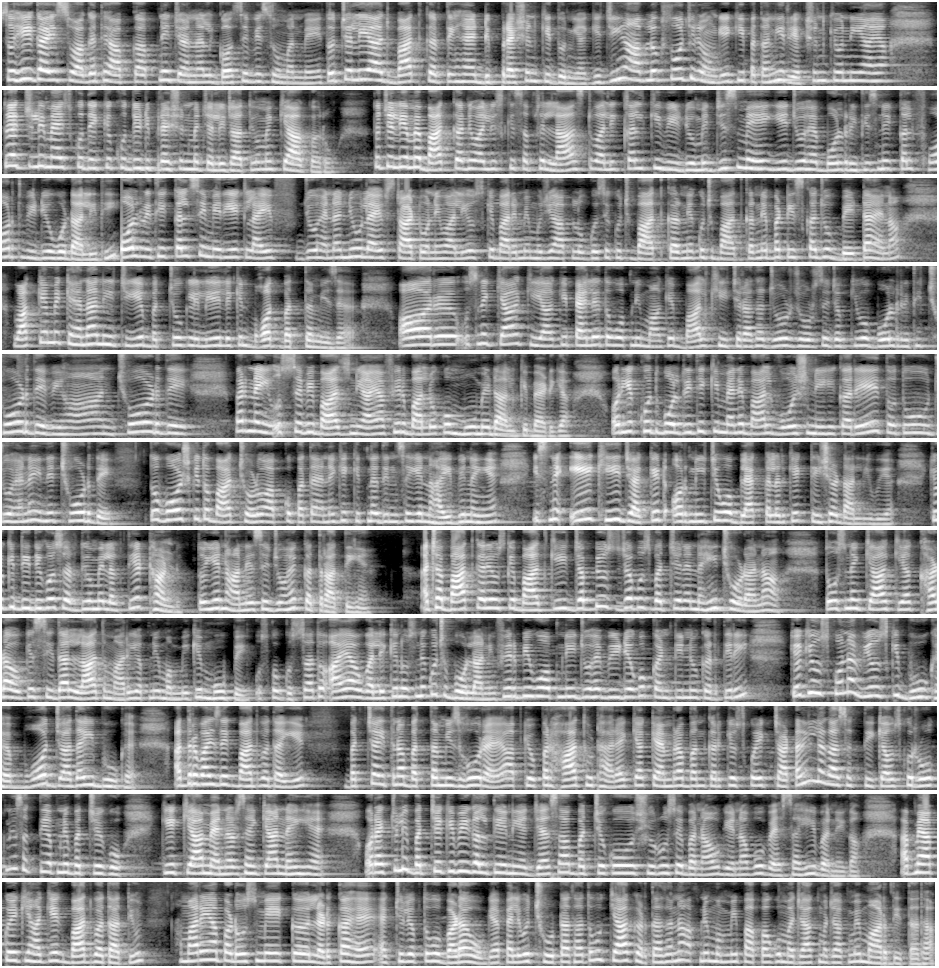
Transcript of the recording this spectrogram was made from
सो ही guys स्वागत है आपका अपने चैनल गौसेवी सुमन में। तो चलिए आज बात करते हैं डिप्रेशन की दुनिया की। जी हाँ आप लोग सोच रहे होंगे कि पता नहीं रिएक्शन क्यों नहीं आया? तो एक्चुअली मैं इसको देख के खुद ही डिप्रेशन में चली जाती हूँ, मैं क्या करूँ? तो चलिए मैं बात करने वाली हूँ इसकी सबसे लास्ट वाली कल की वीडियो में, जिसमें ये जो है बोल रही थी, इसने कल फोर्थ वीडियो वो डाली थी। बोल रही थी, कल से मेरी एक लाइफ जो है ना न्यू लाइफ स्टार्ट होने वाली है। उसके बारे में मुझे आप लोगों से कुछ बात करने, कुछ बात करने बट इसका जो बेटा है ना, वाक्य में कहना नहीं चाहिए बच्चों के लिए, लेकिन बहुत बदतमीज़ है। और उसने क्या किया कि पहले तो वो अपनी माँ के बाल खींच रहा था ज़ोर ज़ोर से, जबकि वो बोल रही थी, छोड़ दे विहान, छोड़ दे। पर नहीं, उससे भी बाज नहीं आया, फिर बालों को मुँह में डाल के बैठ गया। और ये खुद बोल रही थी कि मैंने बाल वॉश नहीं करे तो तू जो है ना इन्हें छोड़ दे। तो वॉश की तो बात छोड़ो, आपको पता है ना कि कितने दिन से ये नहाई भी नहीं है। इसने एक ही जैकेट और नीचे वो ब्लैक कलर की एक टी शर्ट डाली हुई है, क्योंकि दीदी को सर्दियों में लगती है ठंड तो ये नहाने से जो है कतराती हैं। अच्छा बात करें उसके बाद की, जब भी उस, जब उस बच्चे ने नहीं छोड़ा ना तो उसने क्या किया? खड़ा होकर सीधा लात मारी अपनी मम्मी के मुँह पे। उसको गुस्सा तो आया होगा, लेकिन उसने कुछ बोला नहीं। फिर भी वो अपनी जो है वीडियो को कंटिन्यू करती रही, क्योंकि उसको ना व्यूज़ की भूख है, बहुत ज़्यादा ही भूख है। अदरवाइज़ एक बात बताइए बच्चा इतना बदतमीज़ हो रहा है, आपके ऊपर हाथ उठा रहा है, क्या कैमरा बंद करके उसको एक चाटा नहीं लगा सकती? क्या उसको रोक नहीं सकती अपने बच्चे को कि क्या मैनर्स हैं, क्या नहीं है? और एक्चुअली बच्चे की भी गलती नहीं है। जैसा आप बच्चे को शुरू से बनाओगे ना, वो वैसा ही बनेगा। अब मैं आपको एक यहाँ की एक बात बताती हूँ। हमारे यहाँ पड़ोस में एक लड़का है एक्चुअली अब तो वो बड़ा हो गया, पहले वो छोटा था तो वो क्या करता था ना, अपने मम्मी पापा को मज़ाक मज़ाक में मार देता था।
